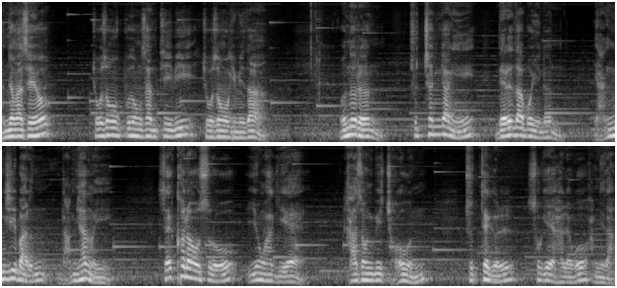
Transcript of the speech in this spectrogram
안녕하세요. 조성욱 부동산 TV 조성욱입니다. 오늘은 주천강이 내려다 보이는 양지 바른 남향의 세컨하우스로 이용하기에 가성비 좋은 주택을 소개하려고 합니다.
